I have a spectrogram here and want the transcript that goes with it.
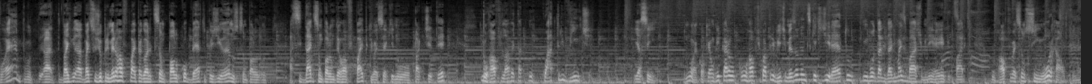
vou- é, ah, vai, ah, vai surgir o primeiro Half Pipe agora de São Paulo coberto, depois de anos que São Paulo. A cidade de São Paulo não tem o Half Pipe, que vai ser aqui no Parque Tietê. E o Ralph lá vai estar com 4,20. E assim, não é qualquer um que cara com o Ralph de 4,20, mesmo andando de skate direto em modalidade mais baixa, mini ramp, parque. O Ralph vai ser um senhor Ralph, né?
